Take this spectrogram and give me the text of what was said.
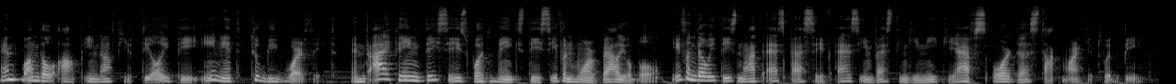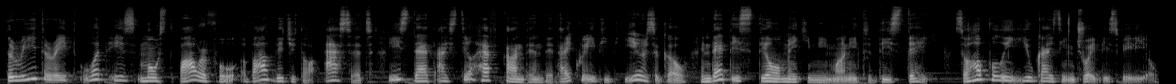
and bundle up enough utility in it to be worth it. And I think this is what makes this even more valuable, even though it is not as passive as investing in ETFs or the stock market would be. To reiterate, what is most powerful about digital assets is that I still have content that I created years ago and that is still making me money to this day. So hopefully you guys enjoyed this video.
